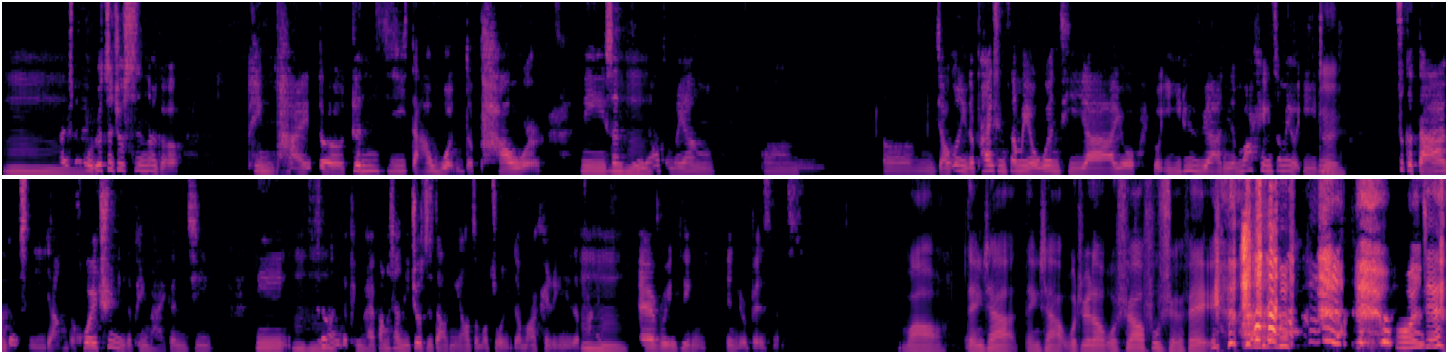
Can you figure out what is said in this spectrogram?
嗯，所以我觉得这就是那个品牌的根基打稳的 power。你甚至你要怎么样？嗯嗯，假如说你的 pricing 上面有问题呀、啊，有有疑虑呀，你的 marketing 上面有疑虑，这个答案都是一样的。回去你的品牌根基。你知道你的品牌方向，你就知道你要怎么做你的 marketing，你的 everything in your business。哇，wow, 等一下，等一下，我觉得我需要付学费。我们今天，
